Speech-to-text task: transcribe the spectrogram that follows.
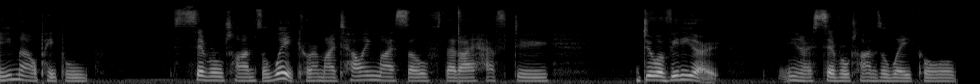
email people several times a week? Or am I telling myself that I have to do a video, you know, several times a week? Or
